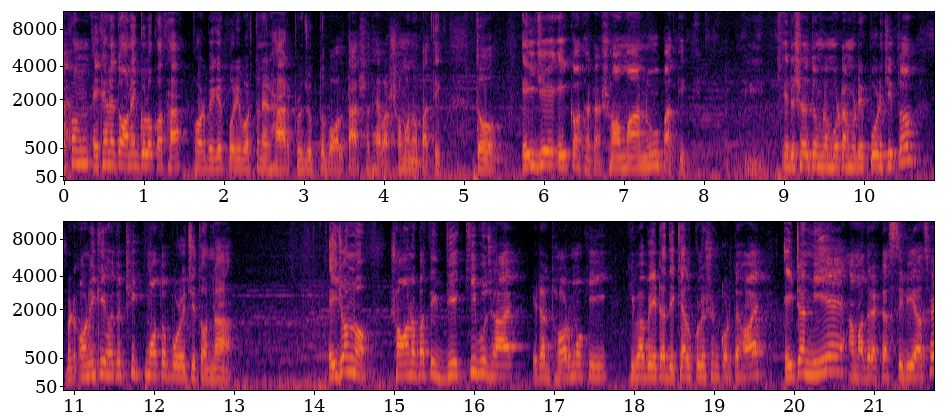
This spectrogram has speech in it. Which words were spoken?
এখন এখানে তো অনেকগুলো কথা, ভরবেগের পরিবর্তনের হার, প্রযুক্ত বল, তার সাথে আবার সমানুপাতিক। তো এই যে এই কথাটা, সমানুপাতিক, এটার সাথে তোমরা মোটামুটি পরিচিত বাট অনেকেই হয়তো ঠিক মতো পরিচিত না। এই জন্য সমানুপাতিক দিয়ে কি বোঝায়, এটার ধর্ম কি, কীভাবে এটা দিয়ে ক্যালকুলেশন করতে হয়, এইটা নিয়ে আমাদের একটা সিডি আছে।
